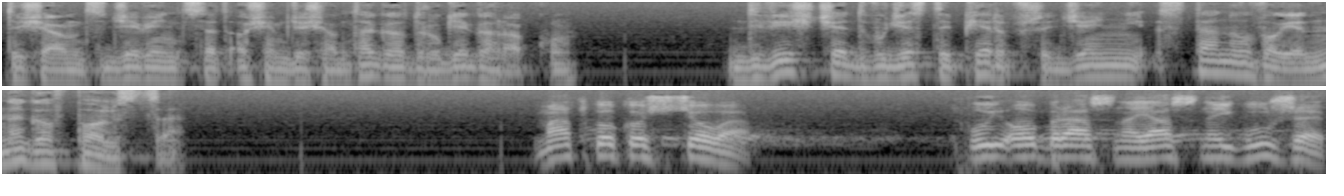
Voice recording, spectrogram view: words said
1982 roku. 221 dzień stanu wojennego w Polsce. Matko Kościoła, Twój obraz na Jasnej Górze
